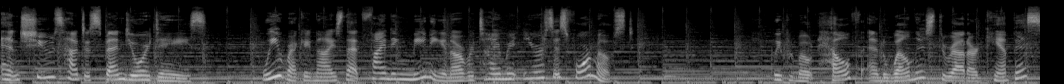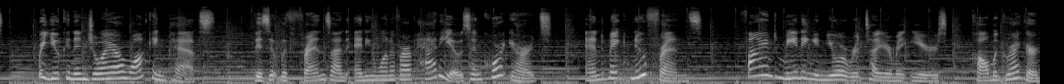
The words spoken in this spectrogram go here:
and choose how to spend your days. We recognize that finding meaning in our retirement years is foremost. We promote health and wellness throughout our campus where you can enjoy our walking paths Visit with friends on any one of our patios and courtyards and make new friends. Find meaning in your retirement years. Call McGregor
